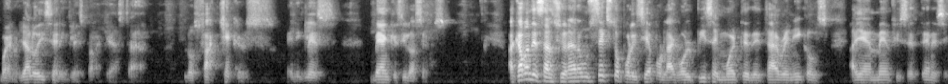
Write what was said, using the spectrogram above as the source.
Bueno, ya lo dice en inglés para que hasta los fact checkers en inglés vean que sí lo hacemos. Acaban de sancionar a un sexto policía por la golpiza y muerte de Tyre Nichols allá en Memphis, en Tennessee.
